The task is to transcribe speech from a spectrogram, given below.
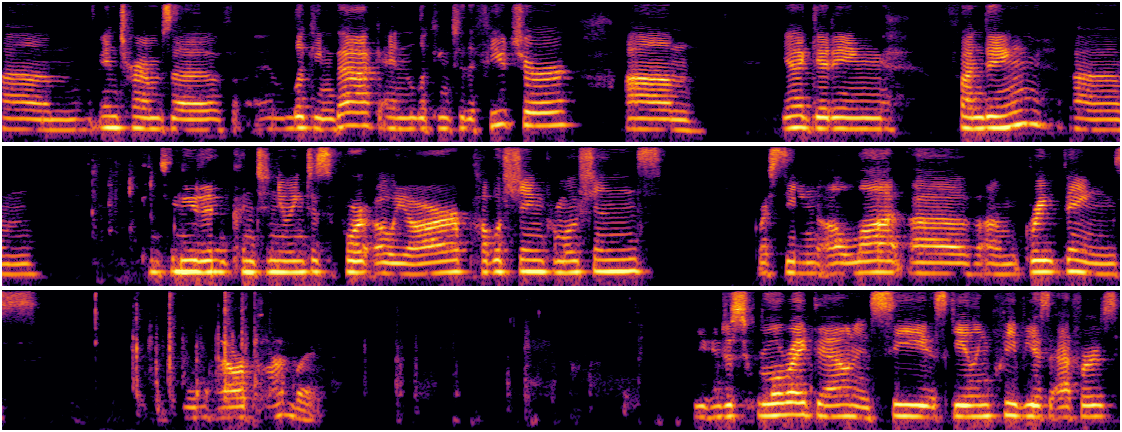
um, in terms of looking back and looking to the future. Um, yeah, getting funding, um, continuing, continuing to support OER, publishing, promotions. We're seeing a lot of um, great things in our Padlet. You can just scroll right down and see scaling previous efforts.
